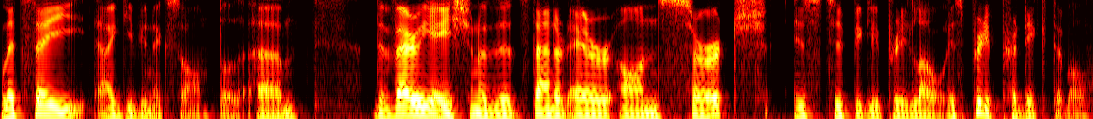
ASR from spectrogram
let's say I give you an example. Um, the variation of the standard error on search is typically pretty low. It's pretty predictable.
